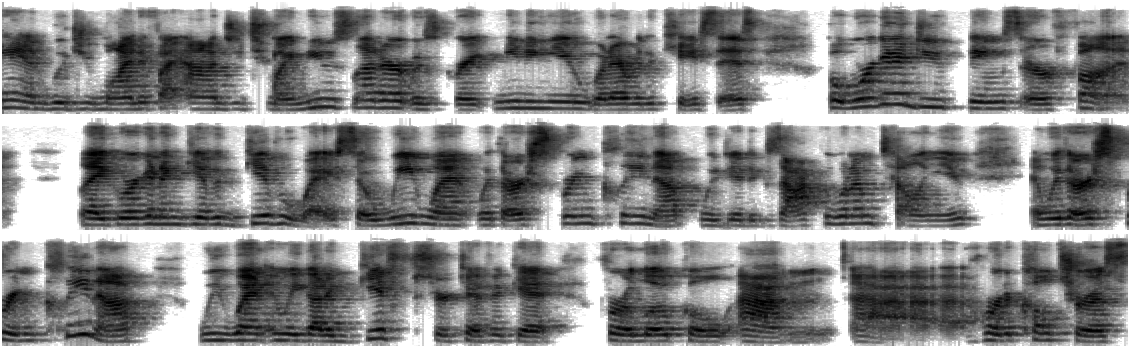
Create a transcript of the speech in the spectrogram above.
And would you mind if I add you to my newsletter? It was great meeting you, whatever the case is. But we're going to do things that are fun. Like we're going to give a giveaway. So we went with our spring cleanup. We did exactly what I'm telling you. And with our spring cleanup, we went and we got a gift certificate for a local um, uh, horticulturist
